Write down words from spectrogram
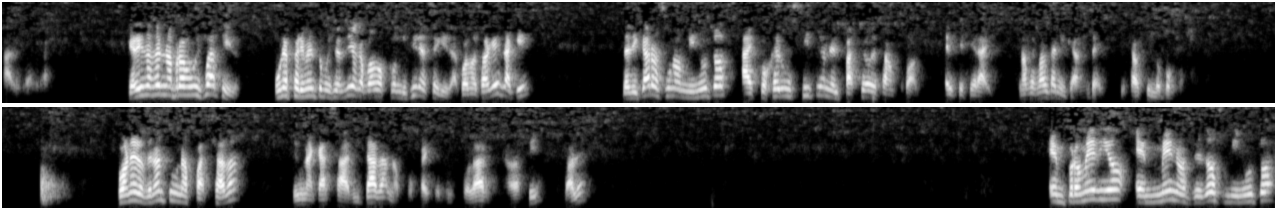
algo habrá. ¿Queréis hacer una prueba muy fácil? Un experimento muy sencillo que podemos conducir enseguida. Cuando salgáis de aquí, dedicaros unos minutos a escoger un sitio en el Paseo de San Juan, el que queráis. No hace falta ni que andéis, quizás si lo poneros delante de una fachada de una casa habitada, no os pongáis en un solar, nada así, ¿vale? En promedio, en menos de dos minutos,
